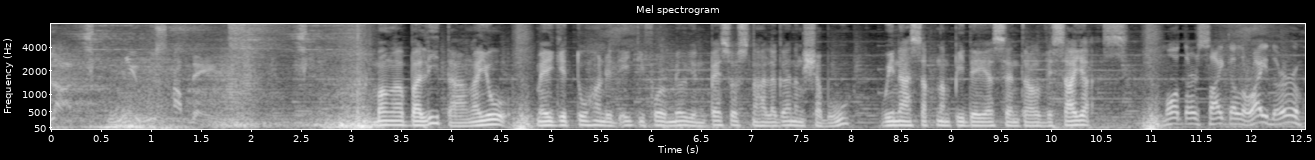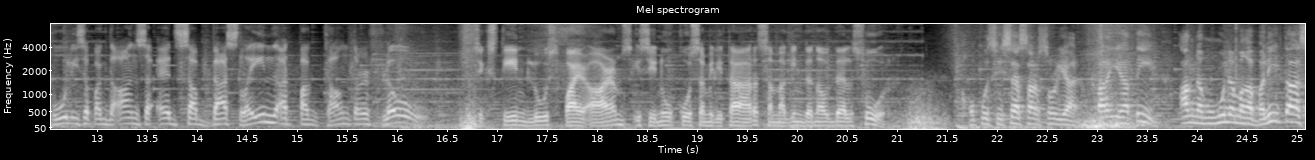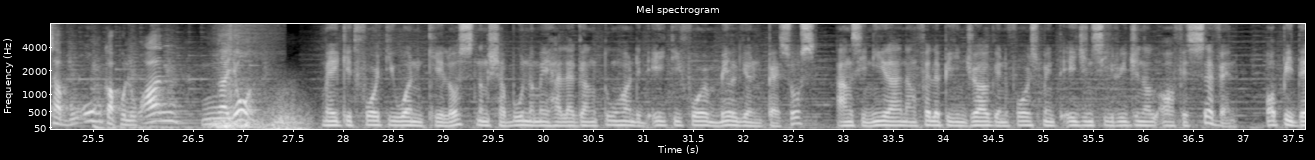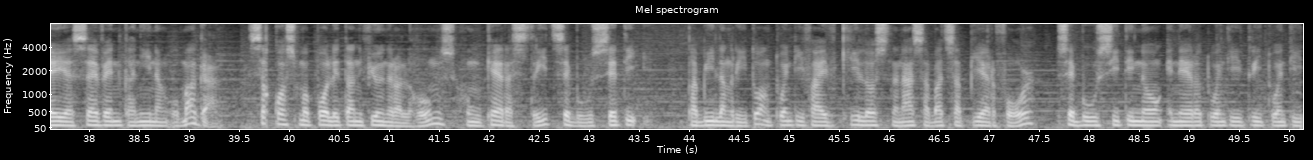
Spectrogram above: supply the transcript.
Kidlat News Updates. Mga balita ngayon, mahigit 284 million pesos na halaga ng shabu, winasak ng PIDEA Central Visayas. Motorcycle rider huli sa pagdaan sa EDSA bus lane at pag-counterflow. 16 loose firearms isinuko sa militar sa Maguindanao del Sur. Ako po si Cesar Soriano para ihatid ang nangungunang mga balita sa buong kapuluan ngayon. Mahigit 41 kilos ng shabu na may halagang 284 million pesos ang sinira ng Philippine Drug Enforcement Agency Regional Office 7 o PIDEA 7 kaninang umaga sa Cosmopolitan Funeral Homes, Junquera Street, Cebu City. Kabilang rito ang 25 kilos na nasabat sa Pier 4, Cebu City noong Enero 23,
